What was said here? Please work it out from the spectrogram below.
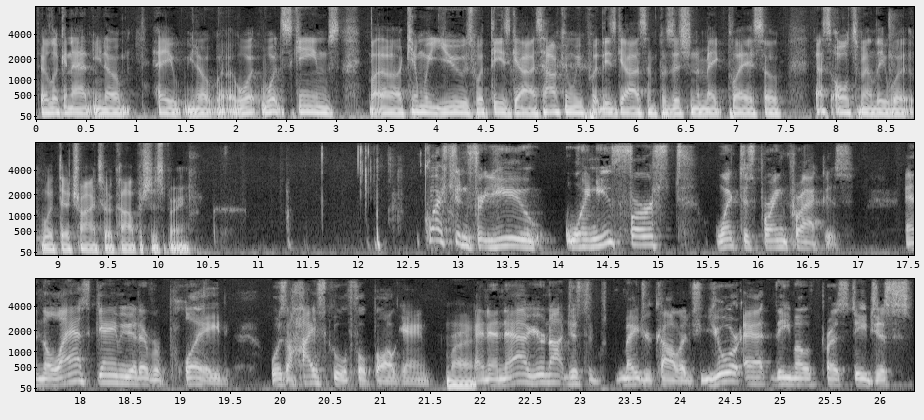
They're looking at, you know, hey, you know, what what schemes uh, can we use with these guys? How can we put these guys in position to make plays? So that's ultimately what, what they're trying to accomplish this spring. Question for you: When you first went to spring practice, and the last game you had ever played was a high school football game. Right. And then now you're not just a major college, you're at the most prestigious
